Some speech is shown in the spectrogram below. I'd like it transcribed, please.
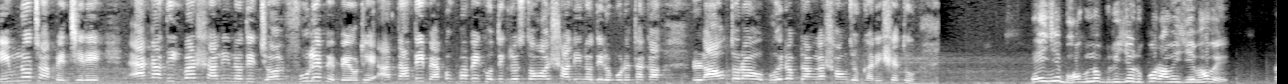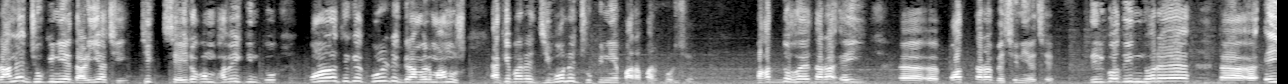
নিম্নচাপের জেরে একাধিকবার শালী নদীর জল ফুলে ফেপে ওঠে, আর তাতেই ব্যাপকভাবে ক্ষতিগ্রস্ত হয় শালী নদীর ওপরে থাকা রাউতরা ও ভৈরবডাঙ্গা সংযোগকারী সেতু। এই যে ভগ্ন ব্রিজের উপর আমি যেভাবে প্রাণের ঝুঁকি নিয়ে দাঁড়িয়ে আছি, ঠিক সেই রকমভাবেই কিন্তু পনেরো থেকে কুড়িটি গ্রামের মানুষ একেবারে জীবনের ঝুঁকি নিয়ে পারাপার করছে। বাধ্য হয়ে তারা এই পথ তারা বেছে নিয়েছে। দীর্ঘদিন ধরে এই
